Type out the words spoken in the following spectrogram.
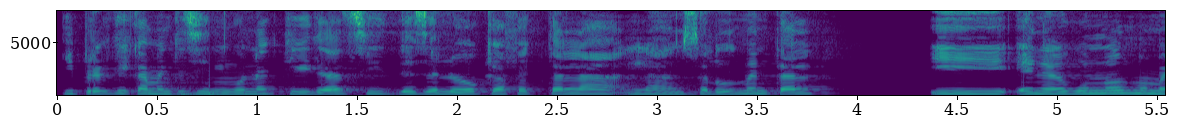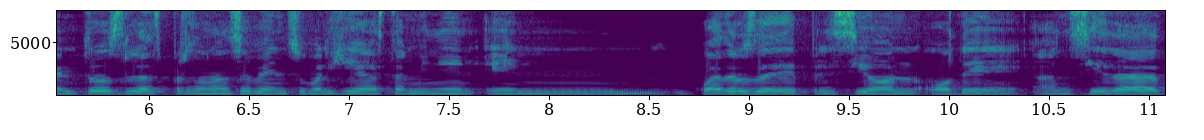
y prácticamente sin ninguna actividad, sí, desde luego que afecta la, la salud mental y en algunos momentos las personas se ven sumergidas también en, cuadros de depresión o de ansiedad.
